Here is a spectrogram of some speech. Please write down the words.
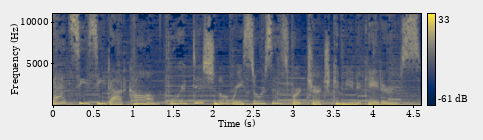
thatcc.com for additional resources for church communicators.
